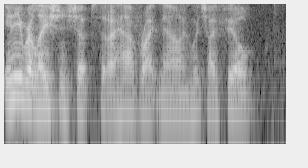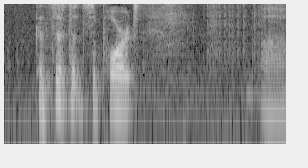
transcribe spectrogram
any relationships that I have right now in which I feel consistent support, uh,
